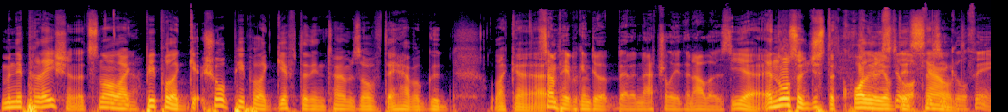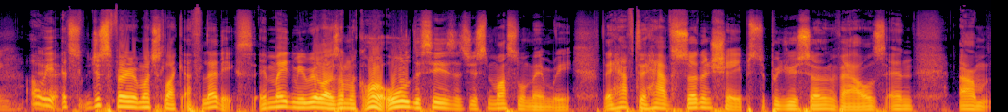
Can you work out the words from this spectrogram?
manipulation. It's not Yeah. like people are gi- sure people are gifted in terms of they have a good like a Some people can do it better naturally than others. yeah, and also just the quality it's of still their a sound. physical thing. Oh yeah. it's just very much like athletics. It made me realize I'm like, oh, all this is is just muscle memory. They have to have certain shapes to produce certain vowels, and um,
